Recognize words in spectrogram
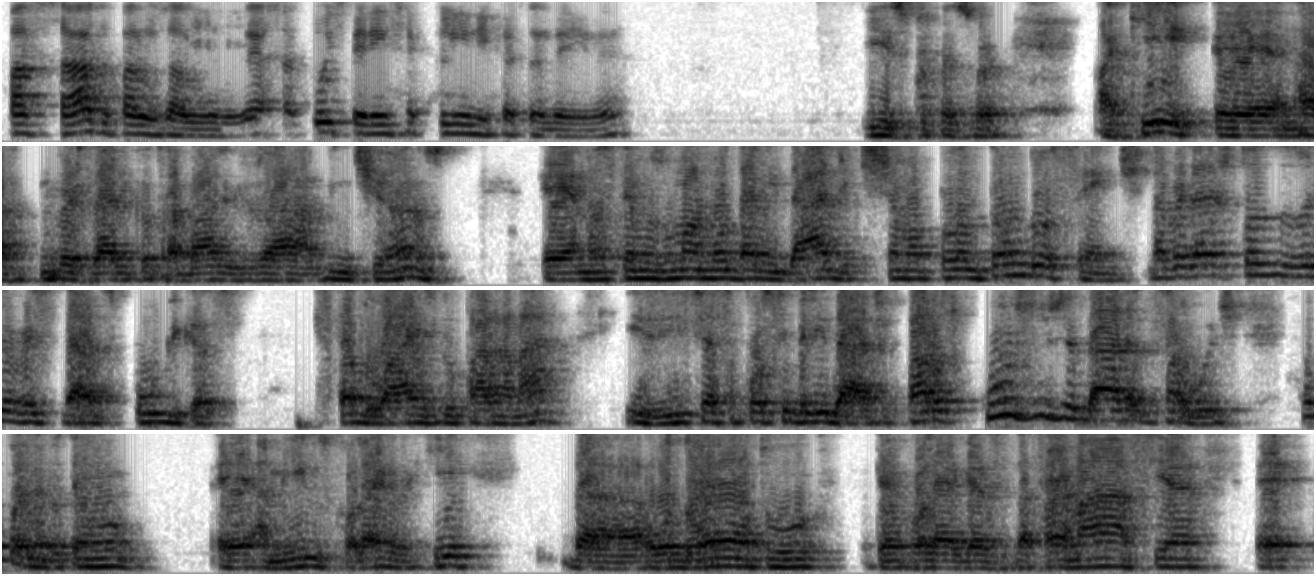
passado para os alunos, né? essa tua experiência clínica também, né? Isso, professor. Aqui, é, na universidade que eu trabalho já há 20 anos, é, nós temos uma modalidade que chama plantão docente. Na verdade, todas as universidades públicas estaduais do Paraná existe essa possibilidade para os cursos de área de saúde. Então, por exemplo, eu tenho é, amigos, colegas aqui da odonto, tenho colegas da farmácia, é,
